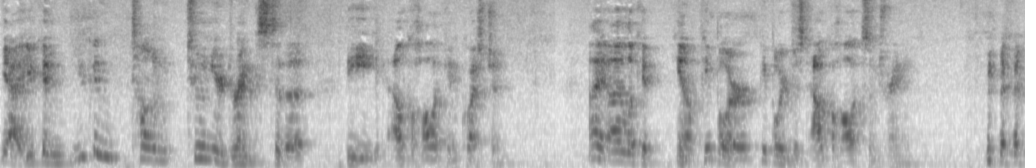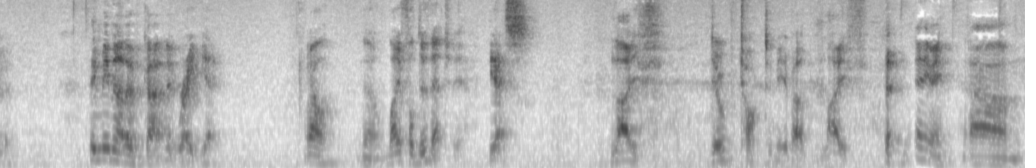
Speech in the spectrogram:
yeah, you can you can tone tune your drinks to the the alcoholic in question. I, I look at you know people are people are just alcoholics in training. they may not have gotten it right yet. Well, no, life will do that to you. Yes. Life. Don't talk to me about life. anyway, um,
